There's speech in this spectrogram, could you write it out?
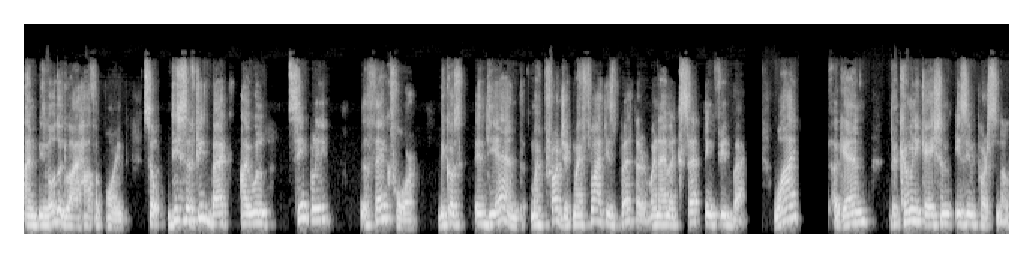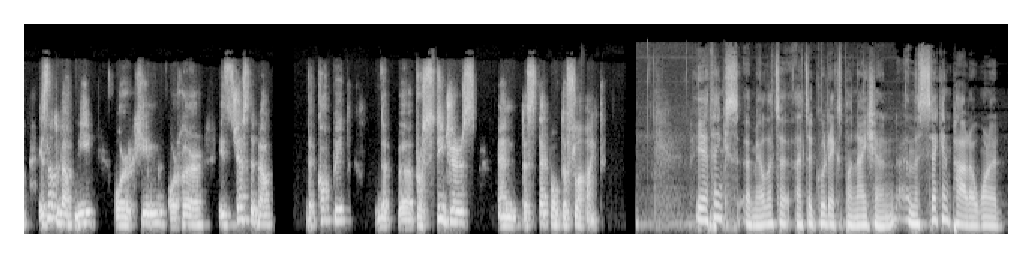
I'm below the glide half a point. So this is a feedback I will simply thank for because at the end, my project, my flight is better when I'm accepting feedback. Why? Again, the communication is impersonal. It's not about me or him or her. It's just about the cockpit, the uh, procedures, and the step of the flight. Yeah, thanks, Emil. That's a that's a good explanation. And the second part I wanted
